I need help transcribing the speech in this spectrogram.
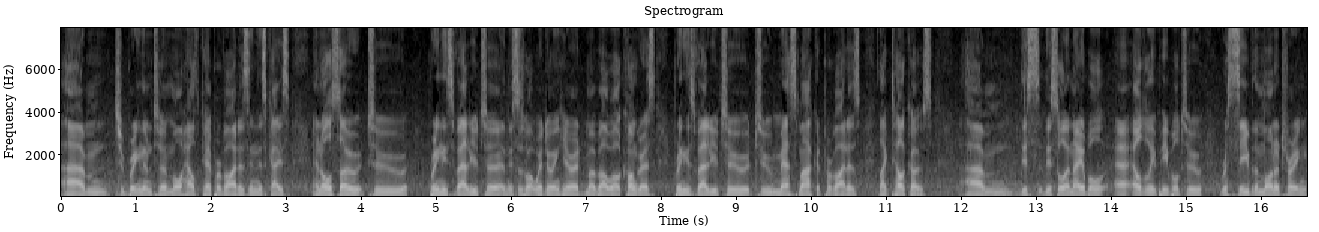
um, to bring them to more healthcare providers in this case, and also to bring this value to, and this is what we're doing here at Mobile World Congress, bring this value to to mass market providers like telcos. Um, this this will enable uh, elderly people to receive the monitoring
